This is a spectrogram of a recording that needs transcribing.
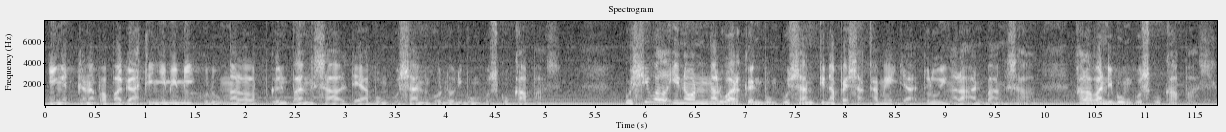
inget karena papagah tinggi mimi kudu ngalepkan bangsal tia bungkusan kudu dibungkusku kapas. Usiwal Inon ngaluarkan bungkusan tina pesak kameja tulu ngalaan bangsal dan kalawan dibungkusku kapas.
